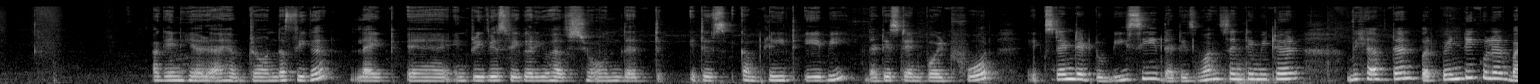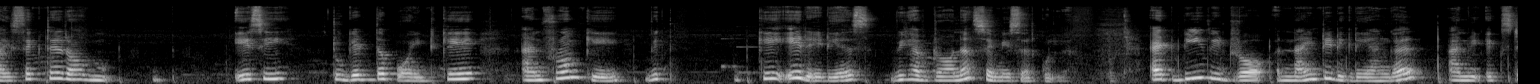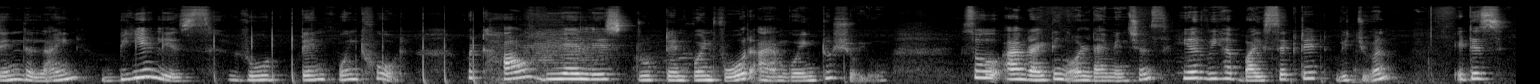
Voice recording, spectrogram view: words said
again here I have drawn the figure. Like uh, in previous figure you have shown that it is complete AB that is 10.4 extended to BC that is 1 centimeter. We have done perpendicular bisector of AC to get the point K and from K with KA radius we have drawn a semicircular. At B we draw a 90 degree angle and we extend the line BL is root 10.4 but how BL is root 10.4 I am going to show you. So I am writing all dimensions. Here we have bisected which one? It is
